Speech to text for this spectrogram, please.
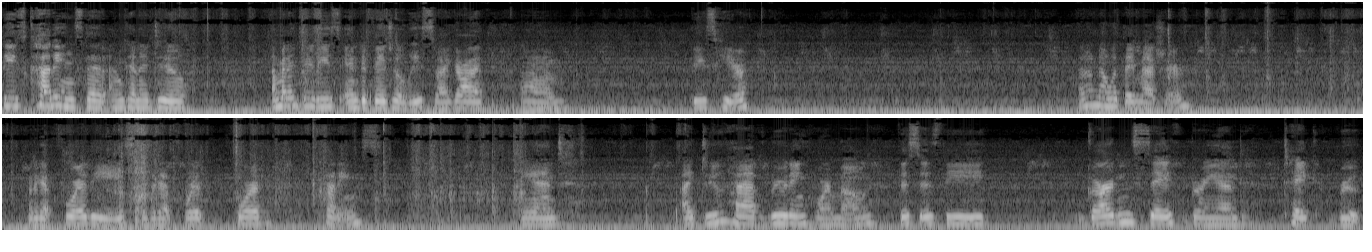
These cuttings that I'm gonna do, I'm gonna do these individually. So I got um, these here. I don't know what they measure, but I got four of these because I got four, four cuttings. And I do have rooting hormone. This is the Garden Safe brand Take Root.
